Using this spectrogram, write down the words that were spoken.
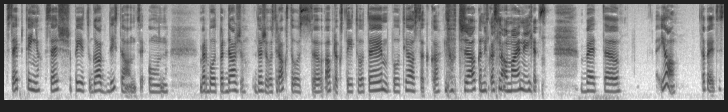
septiņu, sešu, piecu gadu distanci. Un, uh, varbūt par dažu, dažos rakstos uh, aprakstīto tēmu būtu jāsaka, ka ļoti žēl, ka nekas nav mainījies. Bet, uh, jā, tāpēc es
